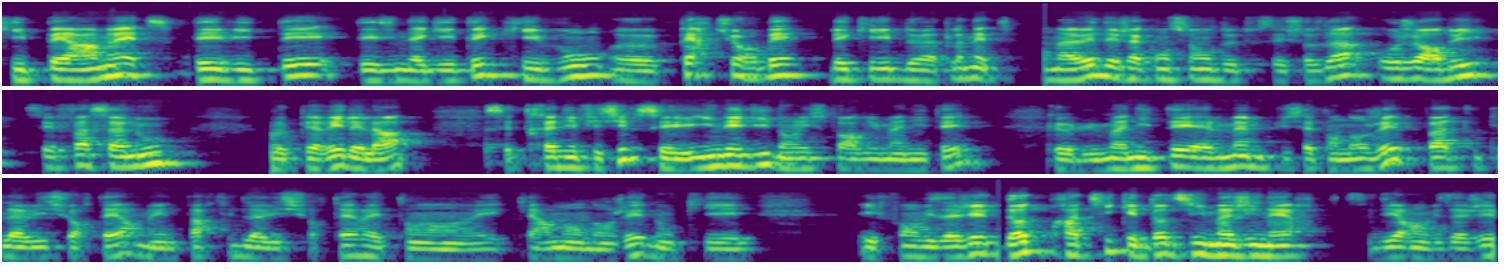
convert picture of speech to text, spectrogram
qui permettent d'éviter des inégalités qui vont euh, perturber l'équilibre de la planète. On avait déjà conscience de toutes ces choses-là. Aujourd'hui, c'est face à nous. Le péril est là. C'est très difficile, c'est inédit dans l'histoire de l'humanité que l'humanité elle-même puisse être en danger, pas toute la vie sur Terre, mais une partie de la vie sur Terre est, clairement en danger. Donc, il faut envisager d'autres pratiques et d'autres imaginaires, c'est-à-dire envisager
